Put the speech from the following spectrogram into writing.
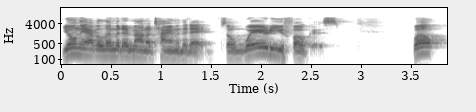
you only have a limited amount of time of the day. So where do you focus? Well,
